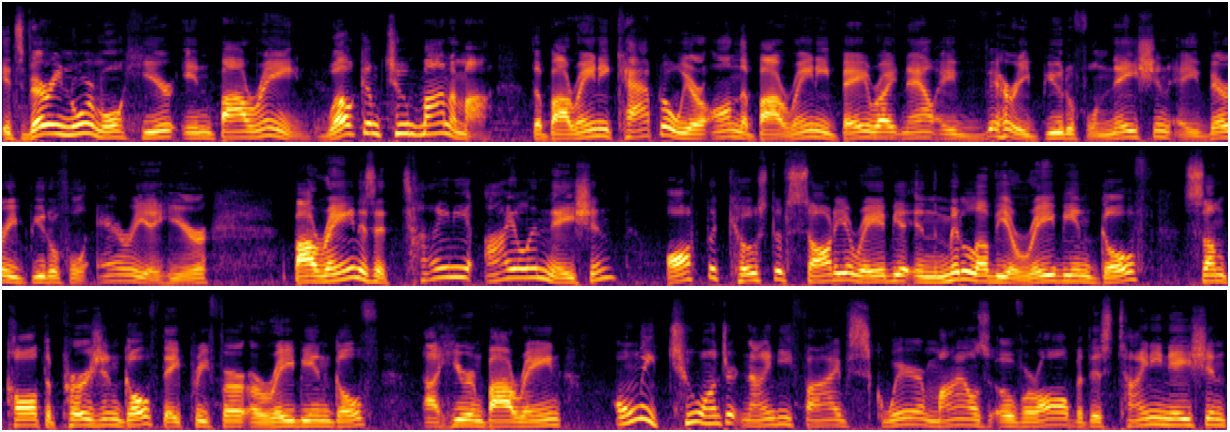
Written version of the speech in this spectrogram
it's very normal here in Bahrain. Welcome to Manama the Bahraini capital. We are on the Bahraini Bay right now, a very beautiful nation, a very beautiful area here. Bahrain is a tiny island nation off the coast of Saudi Arabia in the middle of the Arabian Gulf. Some call it the Persian Gulf, they prefer Arabian Gulf. Uh, here in Bahrain, only 295 square miles overall, but this tiny nation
